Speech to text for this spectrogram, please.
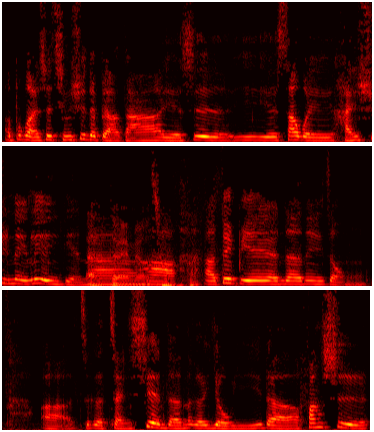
呃，不管是情绪的表达，也是也也稍微含蓄内敛一点呐、哎对没有错。啊啊，对别人的那种啊、这个展现的那个友谊的方式，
